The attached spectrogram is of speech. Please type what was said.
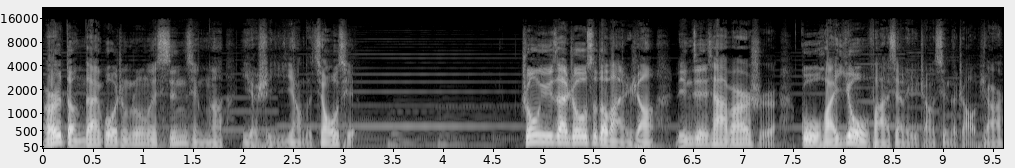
而等待过程中的心情呢，也是一样的焦切。终于在周四的晚上，临近下班时，顾怀又发现了一张新的照片。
